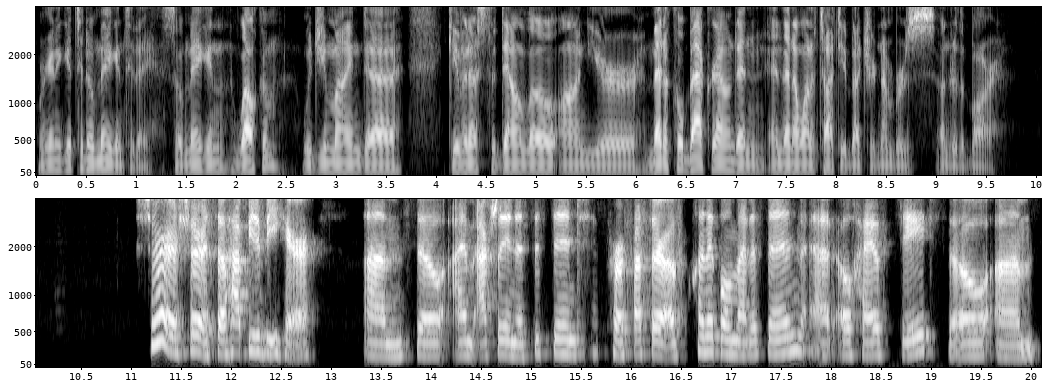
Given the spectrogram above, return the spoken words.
We're going to get to know Megan today. So, Megan, welcome. Would you mind uh, giving us the down low on your medical background? And, and then I want to talk to you about your numbers under the bar. Sure, sure. So happy to be here. Um, so I'm actually an assistant professor of clinical medicine at Ohio State. So um,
